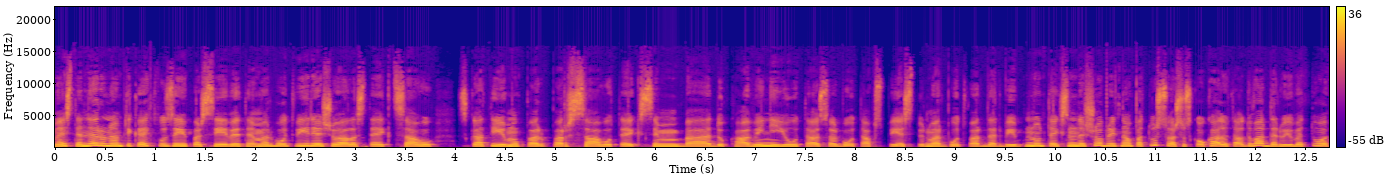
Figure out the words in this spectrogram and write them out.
mēs te nerunājam tikai ekskluzīvi par sievietēm, varbūt vīrieši vēlas teikt savu skatījumu par, par savu, teiksim, bēdu, kā viņi jūtās, varbūt apspiesti un varbūt vardarbību. Nu, teiksim, ne šobrīd nav pat uzsvars uz kaut kādu tādu vardarbību, bet to,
